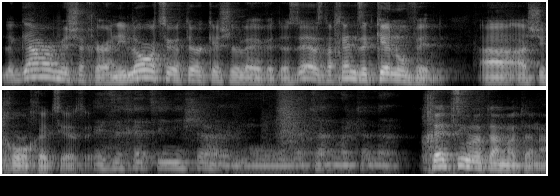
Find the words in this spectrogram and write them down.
לגמרי משחרר, אני לא רוצה יותר קשר לעבד הזה, אז לכן זה כן עובד, השחרור חצי הזה. איזה חצי נשאר אם הוא נתן מתנה? חצי הוא נתן מתנה,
